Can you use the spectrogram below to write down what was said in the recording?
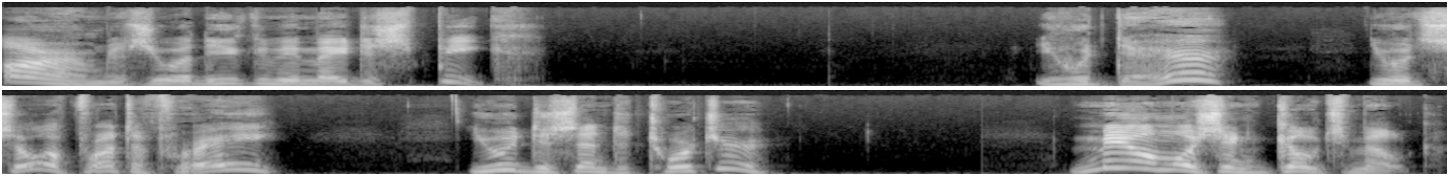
arm to see whether you can be made to speak. You would dare? You would so affront a fray? You would descend to torture? Meal mush and goat's milk,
